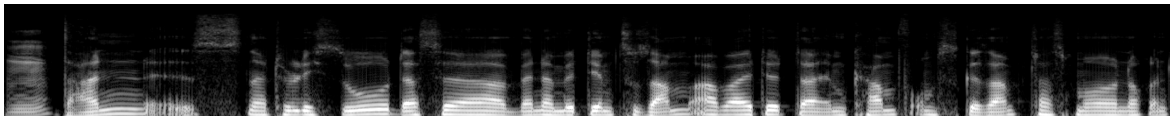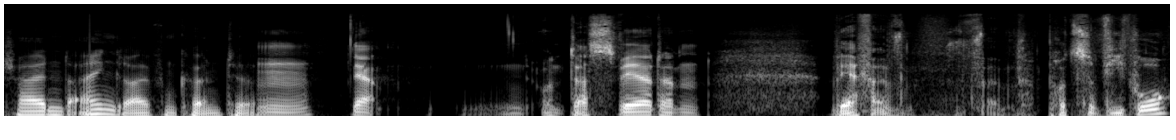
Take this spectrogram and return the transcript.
mhm. dann ist es natürlich so, dass er, wenn er mit dem zusammenarbeitet, da im Kampf ums Gesamtklassement noch entscheidend eingreifen könnte. Mhm. Ja, und das wäre dann, wäre Pozzo Vivo,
